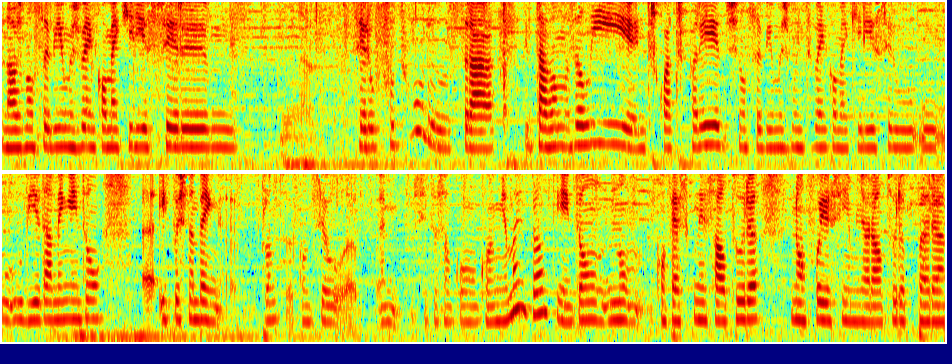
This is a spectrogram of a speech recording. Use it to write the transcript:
nós não sabíamos bem como é que iria ser. hum, Ser o futuro, será? Estávamos ali entre quatro paredes, não sabíamos muito bem como é que iria ser o, o, o dia da manhã, então. ah, E depois também, pronto, aconteceu a, situação com, com a minha mãe, pronto, e então não, confesso que nessa altura não foi assim a melhor altura para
